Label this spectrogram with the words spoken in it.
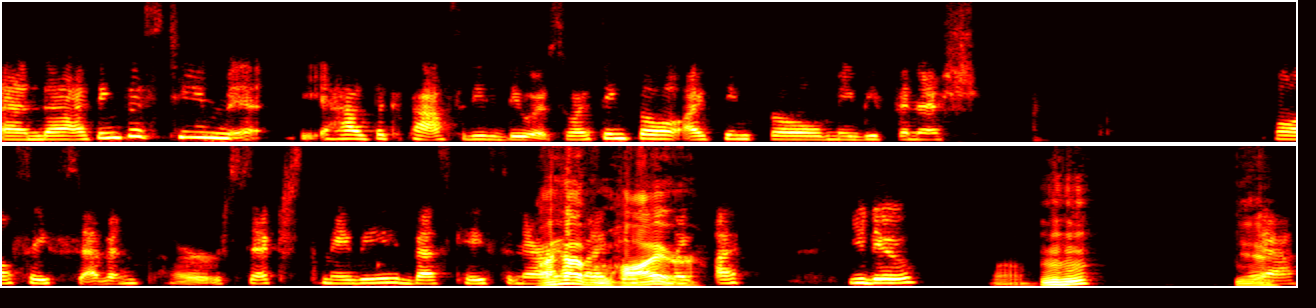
And uh, I think this team eh, has the capacity to do it. So I think they'll, I think they'll maybe finish. Well, I'll say seventh or sixth, maybe best case scenario. I have them think they'll higher. make- I, you do? Mm-hmm. Yeah, Yeah,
